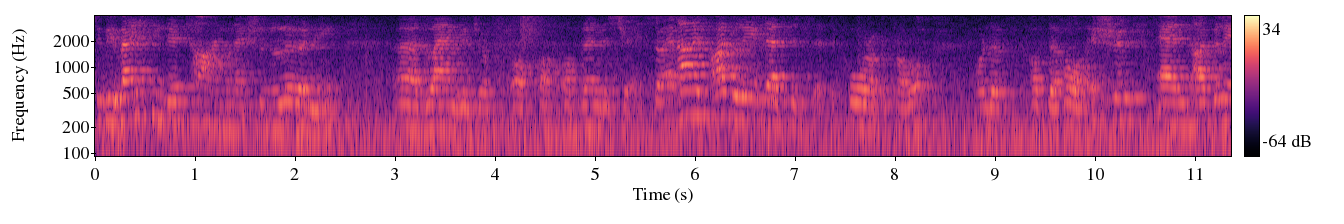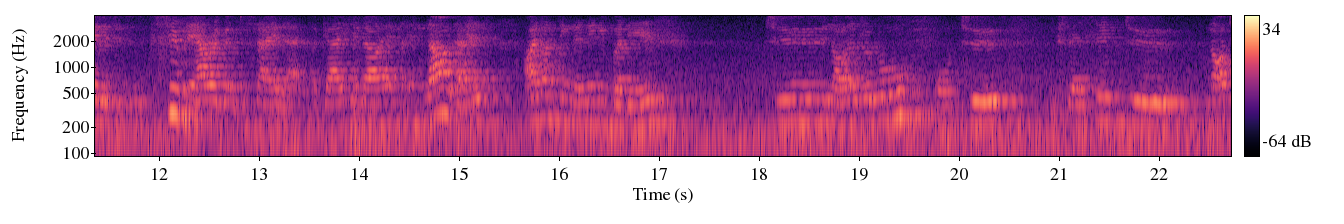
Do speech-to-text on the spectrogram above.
to be wasting their time on actually learning uh, the language of, of, of, of, the industry. So, and I, I believe that is at the core of the problem or the, of the whole issue, and I believe it is extremely arrogant to say that, okay? You know, and, and nowadays, I don't think that anybody is too knowledgeable or too expensive to not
